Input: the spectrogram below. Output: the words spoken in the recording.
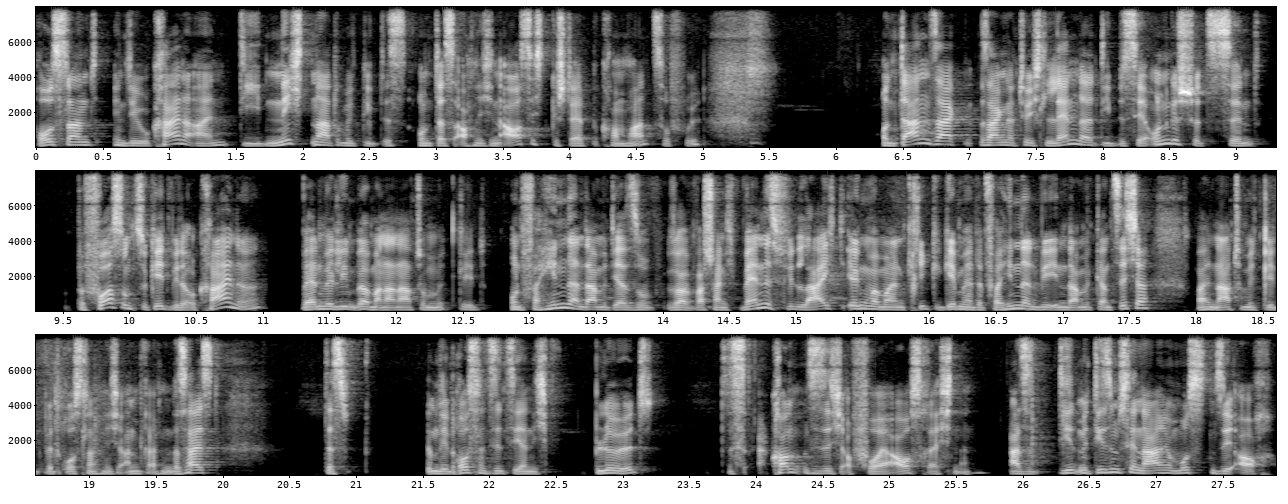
Russland in die Ukraine ein, die nicht NATO-Mitglied ist und das auch nicht in Aussicht gestellt bekommen hat, so früh. Und dann sagt, sagen natürlich Länder, die bisher ungeschützt sind, bevor es uns so geht wie der Ukraine, werden wir lieber mal NATO-Mitglied und verhindern damit ja so, wahrscheinlich, wenn es vielleicht irgendwann mal einen Krieg gegeben hätte, verhindern wir ihn damit ganz sicher, weil NATO-Mitglied wird Russland nicht angreifen. Das heißt, das, und in Russland sind sie ja nicht blöd, das konnten sie sich auch vorher ausrechnen. Also die, mit diesem Szenario mussten sie auch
